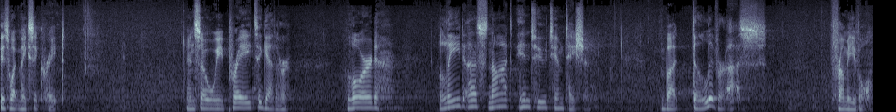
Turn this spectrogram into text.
is what makes it great. And so we pray together Lord, lead us not into temptation, but deliver us from evil.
